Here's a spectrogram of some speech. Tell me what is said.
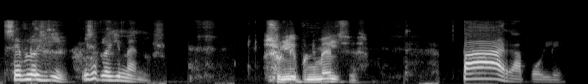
Σε ευλογεί, είσαι ευλογημένος. Σου λείπουν οι μέλισσες. Πάρα πολύ.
